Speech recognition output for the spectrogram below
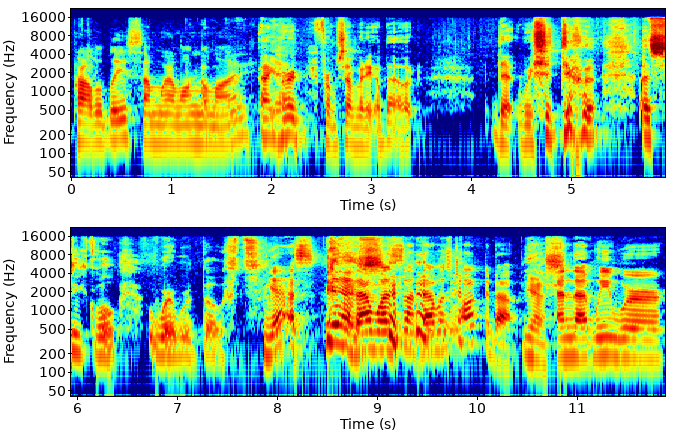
probably somewhere along the line. I heard from somebody about that we should do a, a sequel where we're ghosts. Yes, Yes. that was uh, that was talked about. Yes. and that we were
